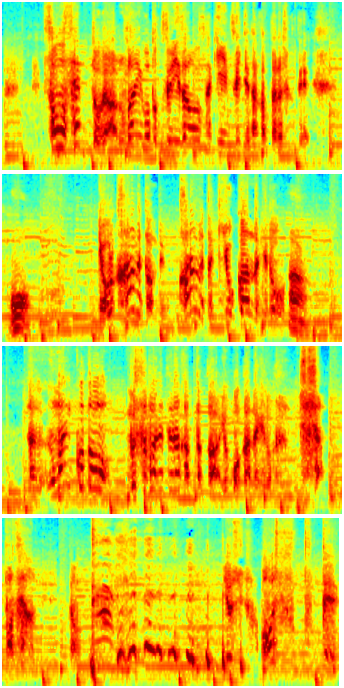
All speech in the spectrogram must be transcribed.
そのセットがうまいこと釣り竿の先についてなかったらしくて。おう。いや俺絡めたんだよ。絡めた記憶あんだけどうんなんかうまいこと結ばれてなかったかよくわかんないけどシャッボチャン!ってよしおしっつって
